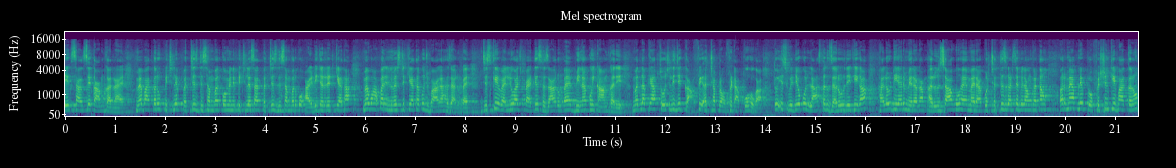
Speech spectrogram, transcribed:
एक साल से काम कर रहा है। मैं बात करूँ पिछले पच्चीस दिसंबर को, मैंने पिछले साल 25 दिसंबर को आईडी जनरेट किया था। मैं वहाँ पर इन्वेस्ट किया था कुछ बारह हज़ार रुपए, जिसकी वैल्यू आज पैंतीस हज़ार रुपए बिना कोई काम करे। मतलब कि आप सोच लीजिए, काफ़ी अच्छा प्रॉफिट आपको होगा। तो इस वीडियो को लास्ट तक ज़रूर देखिएगा। हेलो डियर मेरा नाम अरुण साहू है। मैं रायपुर, छत्तीसगढ़ से बिलोंग करता हूँ और मैं अपने प्रोफेशन की बात करूँ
